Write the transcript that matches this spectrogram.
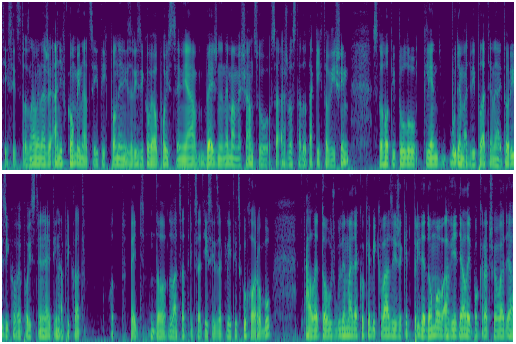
tisíc. To znamená, že ani v kombinácii tých plnení z rizikového poistenia bežne nemáme šancu sa až dostať do takýchto výšin. Z toho titulu klient bude mať vyplatené aj to rizikové poistenie, aj tých napríklad od 5 do 20-30 tisíc za kritickú chorobu ale to už bude mať ako keby kvázi, že keď príde domov a vie ďalej pokračovať a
